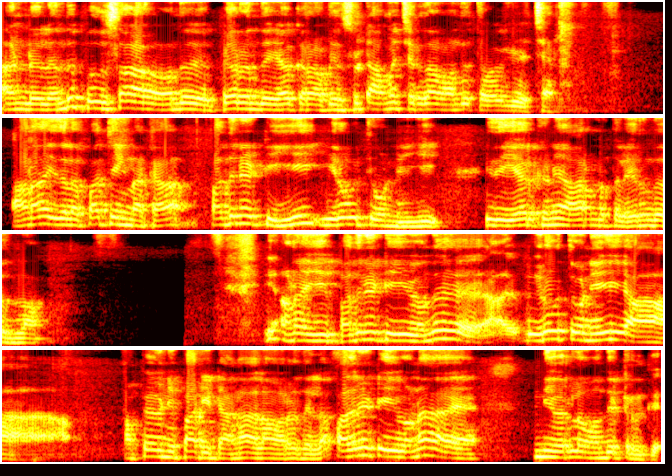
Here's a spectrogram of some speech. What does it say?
ஆண்டுலேருந்து புதுசாக வந்து பேருந்து இயக்குறோம் அப்படின்னு சொல்லிட்டு அமைச்சர் தான் வந்து துவங்கி வச்சார். ஆனால் இதில் பார்த்தீங்கன்னாக்கா பதினெட்டு இ இருபத்தி ஒன்று இ இது ஏற்கனவே ஆரம்பத்தில் இருந்தது தான் ஆனால் பதினெட்டு இ வந்து இருபத்தி ஒன்று e, அப்பவே நிப்பாட்டிட்டாங்க. அதெல்லாம் வர்றதில்லை. பதினெட்டு e ஒன்று இன்னி வரலும் வந்துட்டு இருக்கு.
